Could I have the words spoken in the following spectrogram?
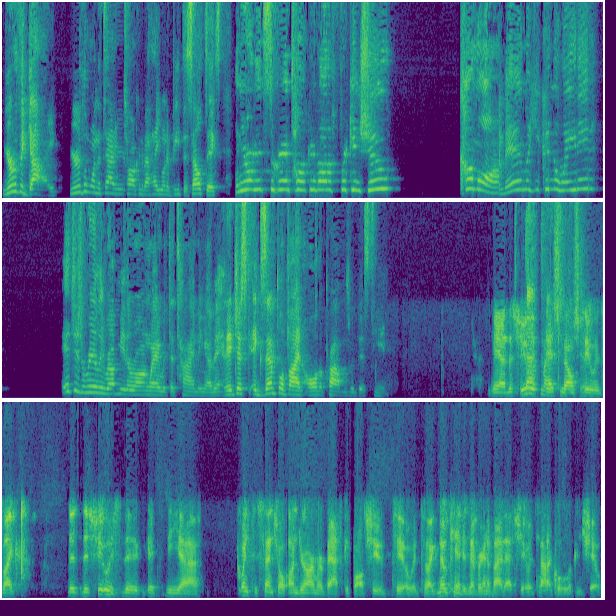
You're the guy. You're the one that's out here talking about how you want to beat the Celtics, and you're on Instagram talking about a freaking shoe. Come on, man! Like you couldn't have waited it just really rubbed me the wrong way with the timing of it, and it just exemplified all the problems with this team. Yeah, the shoe That's my issue with itself shoe. too is like the the shoe is the it's the uh, quintessential Under Armour basketball shoe too. It's like no kid is ever going to buy that shoe. It's not a cool looking shoe.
